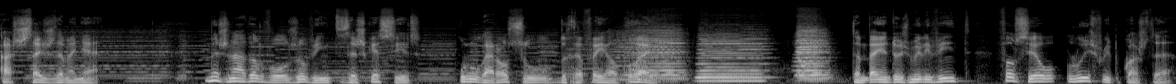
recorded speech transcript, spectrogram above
às seis da manhã. Mas nada levou os ouvintes a esquecer o lugar ao sul de Rafael Correia. Também em 2020 faleceu Luís Filipe Costa.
